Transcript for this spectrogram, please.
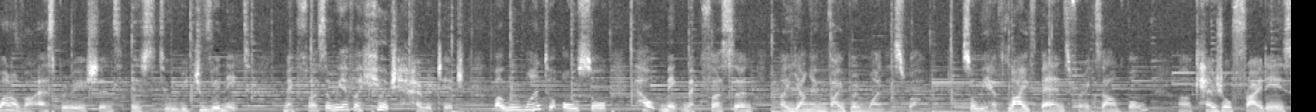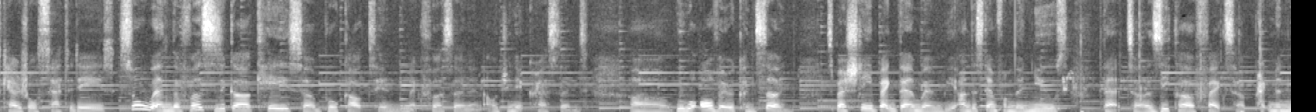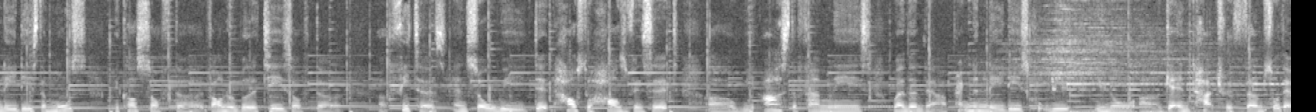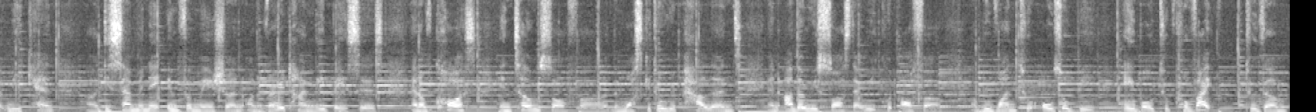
One of our aspirations is to rejuvenate Macpherson. We have a huge heritage, but we want to also help make Macpherson a young and vibrant one as well. So we have live bands, for example, uh, casual Fridays, casual Saturdays. So when the first Zika case uh, broke out in Macpherson and Aljunied Crescent, uh, we were all very concerned, especially back then when we understand from the news that uh, Zika affects uh, pregnant ladies the most because of the vulnerabilities of the uh, fetus and so we did house-to-house -house visit. Uh, we asked the families whether there are pregnant ladies, could we you know, uh, get in touch with them so that we can uh, disseminate information on a very timely basis. And of course, in terms of the mosquito repellent and other resource that we could offer, we want to also be able to provide to them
